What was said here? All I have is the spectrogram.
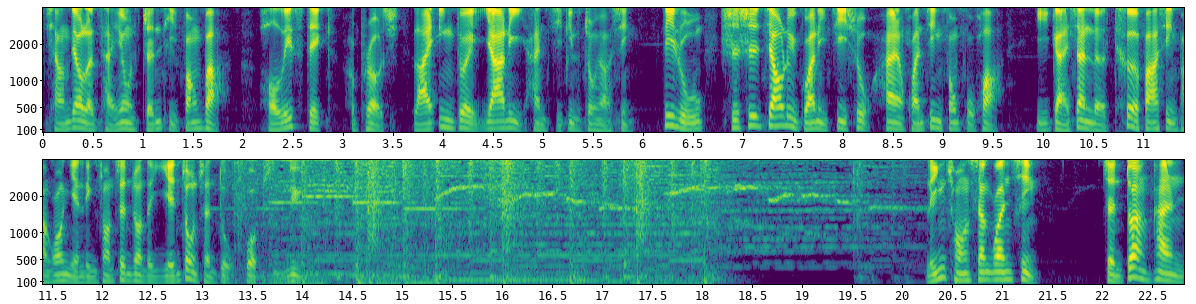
强调了采用整体方法 （holistic approach） 来应对压力和疾病的重要性。例如，实施焦虑管理技术和环境丰富化，以改善了特发性膀胱炎临床症状的严重程度或频率。临床相关性，诊断和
